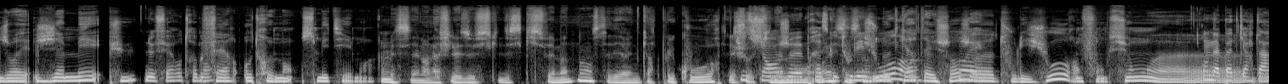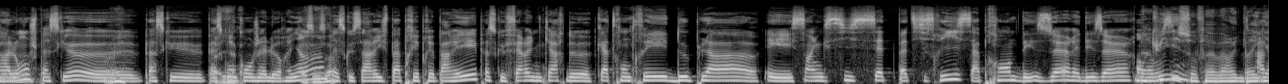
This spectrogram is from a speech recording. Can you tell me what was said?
j'aurais jamais pu Le faire autrement. faire autrement ce métier, moi. Mais c'est dans la philosophie de ce qui se fait maintenant, c'est-à-dire une carte plus courte, des Qui choses change finalement- presque ouais, tous les ça. jours. Notre carte, elle change Ouais. Euh, tous les jours en fonction. euh, On n'a pas de carte à rallonge parce que euh, parce que parce Bah, a- qu'on congèle rien, Bah, parce que ça arrive pas pré-préparé, parce que faire une carte de quatre entrées, deux plats et 5 6 7 pâtisseries, ça prend des heures et des heures en Bah oui, cuisine. sauf avoir une brigade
